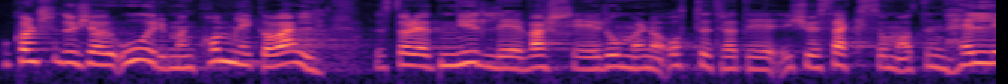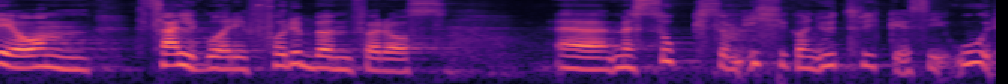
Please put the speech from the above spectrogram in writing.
Og Kanskje du ikke har ord, men kom likevel. Det står et nydelig vers i Romerne 8, 26 om at Den hellige ånd selv går i forbønn for oss eh, med sukk som ikke kan uttrykkes i ord.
